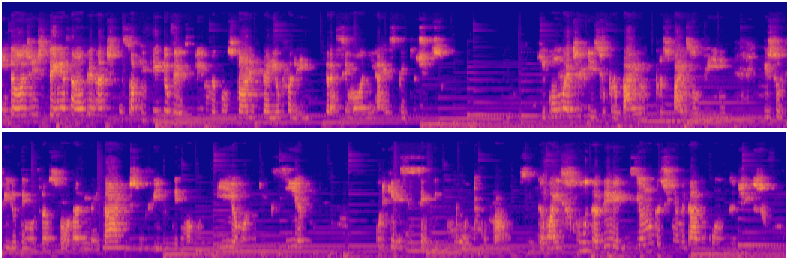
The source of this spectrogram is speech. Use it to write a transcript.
Então a gente tem essa alternativa. Só que o que eu percebi no meu consultório, que daí eu falei para Simone a respeito disso? Que como é difícil para pai, os pais ouvirem que o seu filho tem um transtorno alimentar, que o seu filho tem uma bulimia, uma anorexia, porque eles se sentem muito culpados. Então a escuta deles, e eu nunca tinha me dado conta disso,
